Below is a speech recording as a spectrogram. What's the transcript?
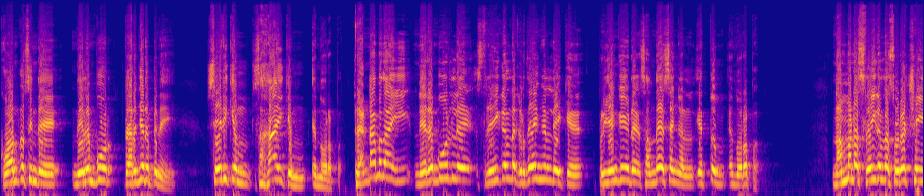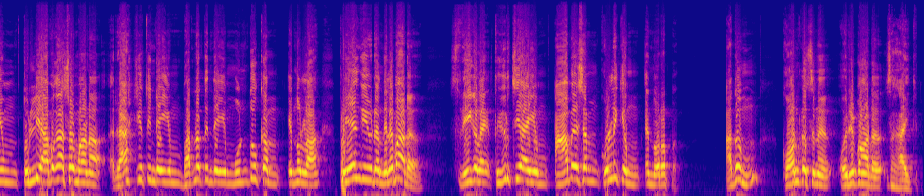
കോൺഗ്രസിന്റെ നിലമ്പൂർ തെരഞ്ഞെടുപ്പിനെ ശരിക്കും സഹായിക്കും എന്നുറപ്പ്. രണ്ടാമതായി നിലമ്പൂരിലെ സ്ത്രീകളുടെ ഹൃദയങ്ങളിലേക്ക് പ്രിയങ്കയുടെ സന്ദേശങ്ങൾ എത്തും എന്നുറപ്പ്. നമ്മുടെ സ്ത്രീകളുടെ സുരക്ഷയും തുല്യ അവകാശവുമാണ് രാഷ്ട്രീയത്തിന്റെയും ഭരണത്തിന്റെയും മുൻതൂക്കം എന്നുള്ള പ്രിയങ്കയുടെ നിലപാട് സ്ത്രീകളെ തീർച്ചയായും ആവേശം കൊള്ളിക്കും എന്നുറപ്പ്. അതും കോൺഗ്രസിന് ഒരുപാട് സഹായിക്കും.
